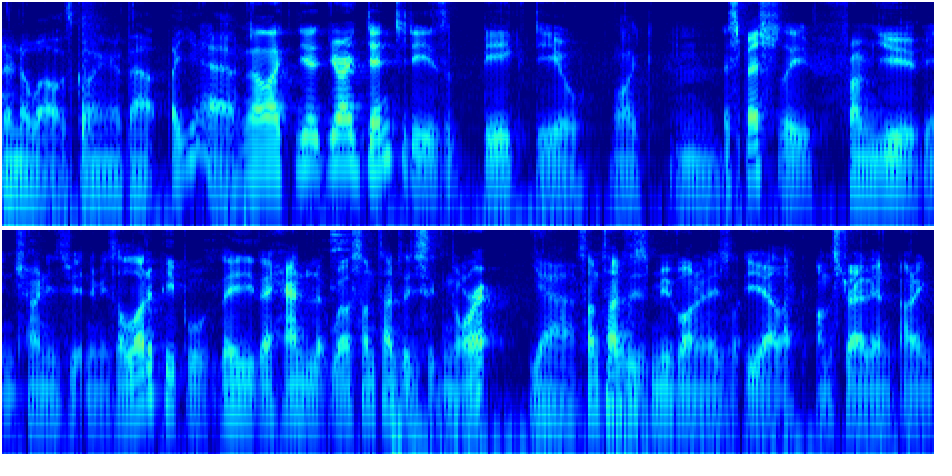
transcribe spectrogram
don't know where I was going with that, but yeah. no, like your your identity is a big deal. Like Mm. especially from you being Chinese Vietnamese, a lot of people they they handle it well. Sometimes they just ignore it. Yeah. Sometimes yeah. they just move on and they just like, yeah, like I'm Australian. I don't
